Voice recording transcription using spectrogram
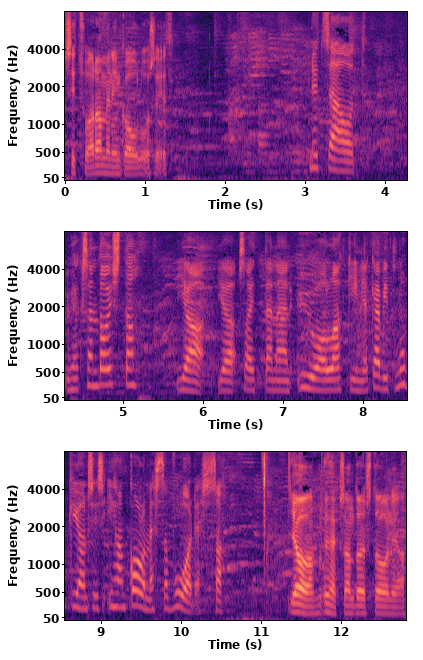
sit suoraan menin kouluun siitä. Nyt sä oot 19 ja, ja sait tänään YO-lakin ja kävit lukion siis ihan kolmessa vuodessa. Joo, 19 on ja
